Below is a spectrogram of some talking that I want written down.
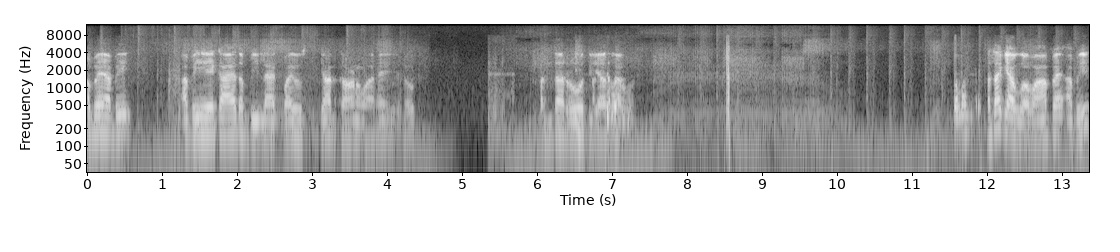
अबे अभी अभी एक आया था बी लैक भाई उसकी क्या गांड हुआ है ये लोग बंदा रो दिया था पता क्या हुआ वहाँ पे अभी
